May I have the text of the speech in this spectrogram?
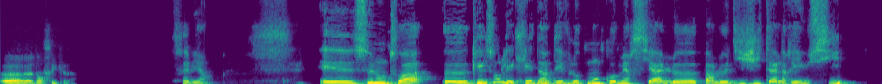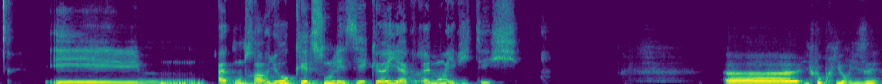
euh, dans ces cas-là. Très bien. Selon toi, euh, quelles sont les clés d'un développement commercial euh, par le digital réussi? Et à contrario, quels sont les écueils à vraiment éviter? Il faut prioriser.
